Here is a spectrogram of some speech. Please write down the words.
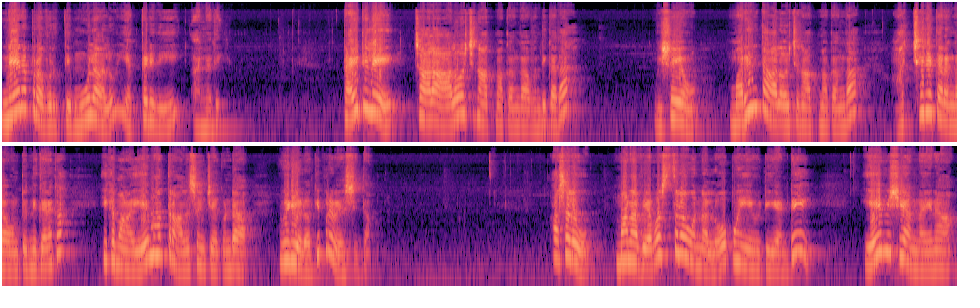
నేర ప్రవృత్తి మూలాలు ఎక్కడివి అన్నది. టైటిలే చాలా ఆలోచనాత్మకంగా ఉంది కదా? విషయం మరింత ఆలోచనాత్మకంగా ఆశ్చర్యకరంగా ఉంటుంది కనుక ఇక మనం ఏమాత్రం ఆలస్యం చేయకుండా వీడియోలోకి ప్రవేశిద్దాం. అసలు మన వ్యవస్థలో ఉన్న లోపం ఏమిటి అంటే ఏ విషయాన్నైనా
